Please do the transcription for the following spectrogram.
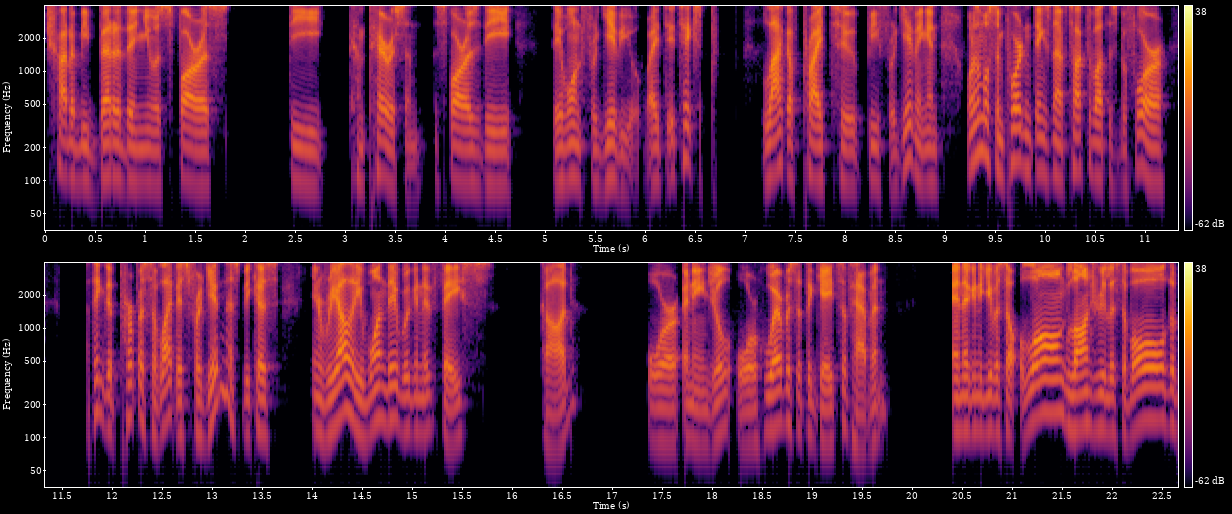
try to be better than you as far as the comparison, as far as the they won't forgive you, right? It takes lack of pride to be forgiving. And one of the most important things, and I've talked about this before, I think the purpose of life is forgiveness because in reality, one day we're going to face God or an angel or whoever's at the gates of heaven. And they're going to give us a long laundry list of all the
